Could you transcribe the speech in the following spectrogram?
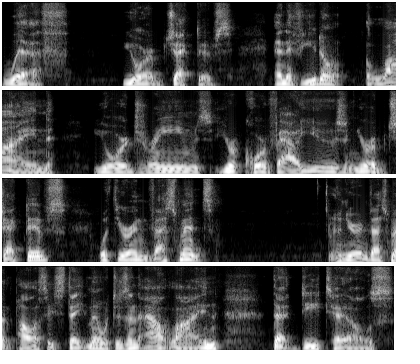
with your objectives. And if you don't align your dreams, your core values, and your objectives with your investments and your investment policy statement, which is an outline that details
